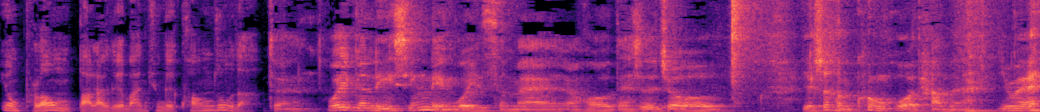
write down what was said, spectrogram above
用 Plum 把它给完全给框住的。对我也跟林星连过一次麦，然后但是就也是很困惑他们，因为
